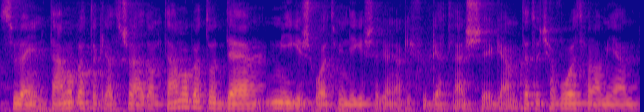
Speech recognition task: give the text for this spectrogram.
szüleim támogattak, illetve a családom támogatott, de mégis volt mindig is egy anyagi függetlenségem. Tehát, hogyha volt valamilyen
